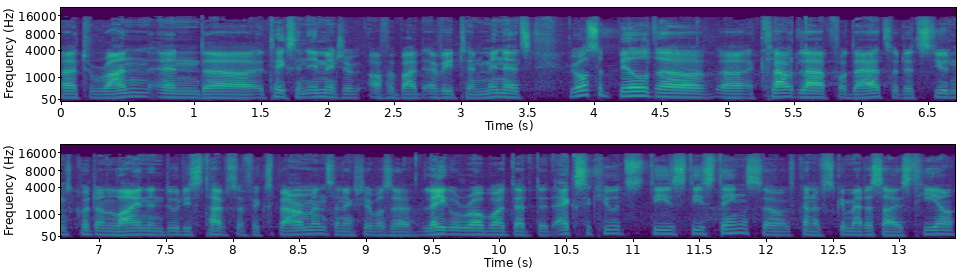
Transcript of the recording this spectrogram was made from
uh, to run, and uh, it takes an image of, about every 10 minutes. We also built a, a, cloud lab for that, so that students could online and do these types of experiments. And actually, it was a Lego robot that, that executes these these things. So it's kind of schematized here,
